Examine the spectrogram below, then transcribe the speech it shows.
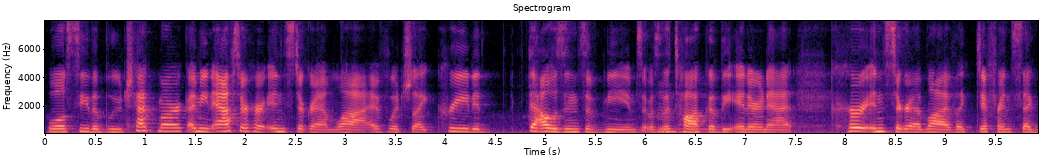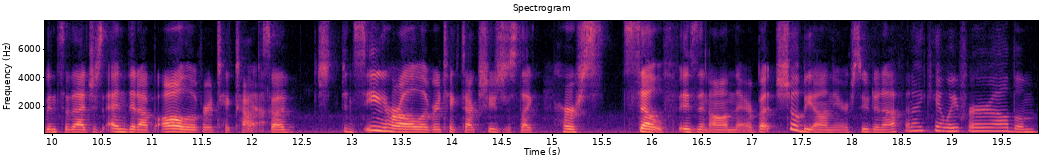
We'll see the blue check mark. I mean, after her Instagram live, which like created thousands of memes, it was the mm-hmm. talk of the internet. Her Instagram live, like different segments of that, just ended up all over TikTok. Yeah. So I've been seeing her all over TikTok. She's just like herself isn't on there, but she'll be on there soon enough, and I can't wait for her album.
